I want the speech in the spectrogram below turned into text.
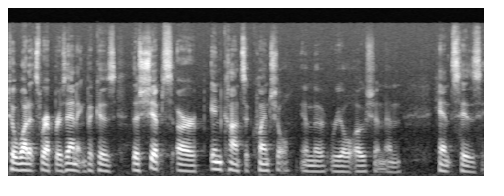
to what it's representing because the ships are inconsequential in the real ocean, and hence his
